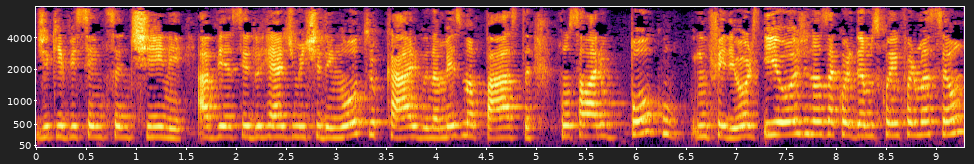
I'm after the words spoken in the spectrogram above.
de que Vicente Santini havia sido readmitido em outro cargo na mesma pasta, com salário pouco inferior, e hoje nós acordamos com a informação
